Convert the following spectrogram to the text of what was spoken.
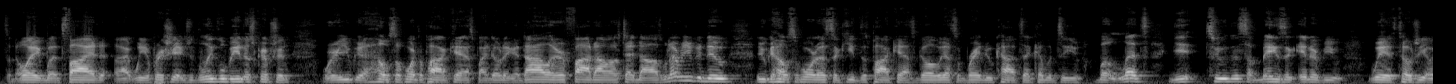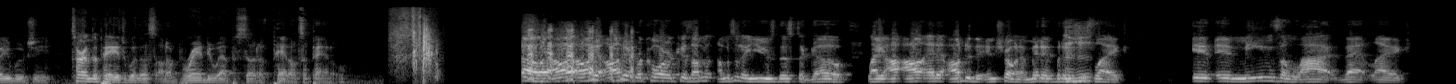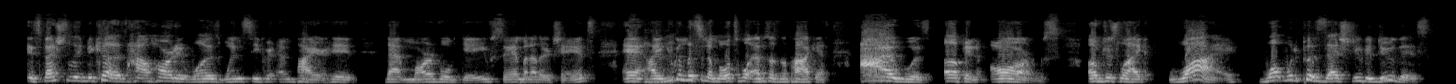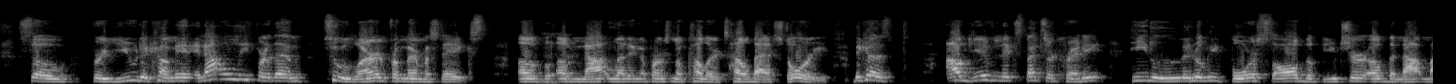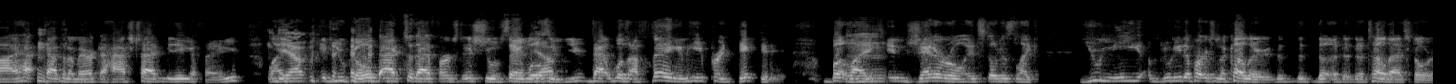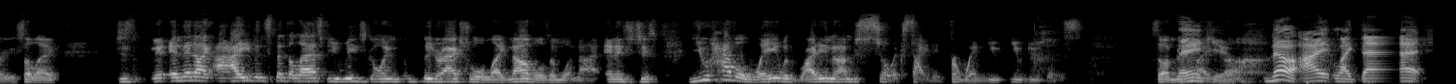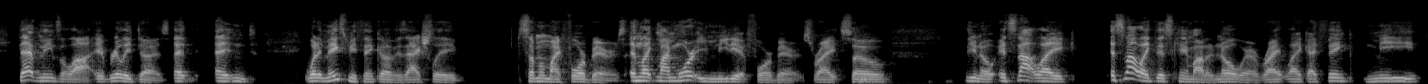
It's annoying, but it's fine. Uh, we appreciate you. The link will be in the description where you can help support the podcast by donating a dollar, five dollars, ten dollars, whatever you can do. You can help support us and keep this podcast going. We got some brand new content coming to you. But let's get to this amazing interview with Tochi Onyebuchi. Turn the page with us on a brand new episode of Panel to Panel. Oh, like, I'll, I'll, hit, I'll, hit, record because I'm, I'm just gonna use this to go. Like I'll, I'll, edit, I'll do the intro in a minute, but it's mm-hmm. just like it, it means a lot that like especially because how hard it was when Secret Empire hit that Marvel gave Sam another chance. And like mm-hmm. you can listen to multiple episodes of the podcast. I was up in arms of just like, why? What would possess you to do this? So for you to come in and not only for them to learn from their mistakes of, mm-hmm. of not letting a person of color tell that story, because I'll give Nick Spencer credit. He literally foresaw the future of the not my ha- Captain America hashtag being a thing. Like yep. if you go back to that first issue of Sam Wilson, yep. you that was a thing and he predicted it. But mm-hmm. like in general, it's still just like you need you need a person of color to, to, to, to tell that story. So like just and then like I even spent the last few weeks going through your actual like novels and whatnot, and it's just you have a way with writing that I'm just so excited for when you you do this. So I'm thank like, you. No, I like that. That means a lot. It really does. And, and what it makes me think of is actually some of my forebears and like my more immediate forebears, right? So, mm. you know, it's not like it's not like this came out of nowhere, right? Like I think me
